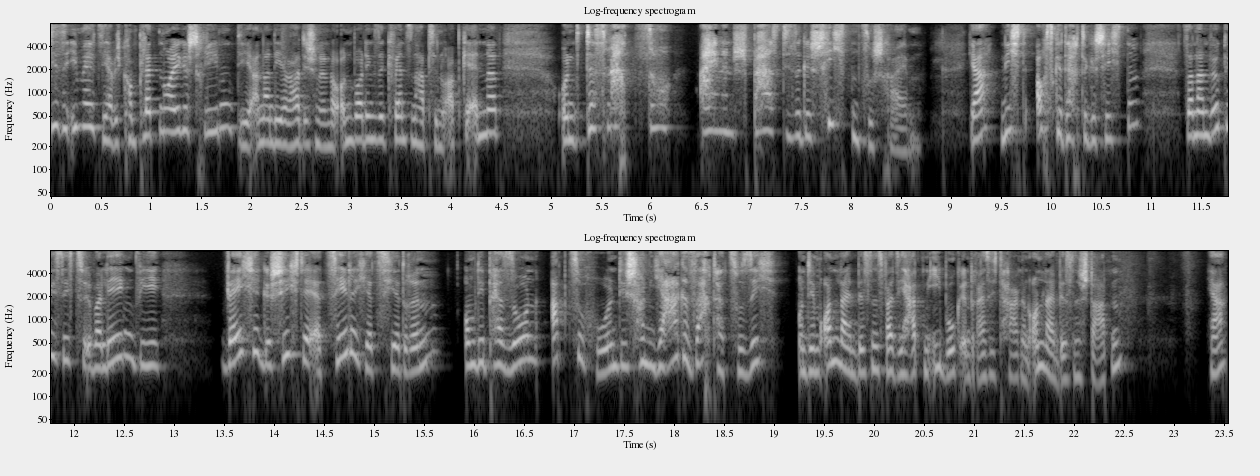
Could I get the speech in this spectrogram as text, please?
diese E-Mails, die habe ich komplett neu geschrieben. Die anderen, die hatte ich schon in der Onboarding-Sequenz und habe sie nur abgeändert. Und das macht so einen Spaß, diese Geschichten zu schreiben. Ja, nicht ausgedachte Geschichten, sondern wirklich sich zu überlegen, wie, welche Geschichte erzähle ich jetzt hier drin, um die Person abzuholen, die schon Ja gesagt hat zu sich und dem Online-Business, weil sie hat ein E-Book in 30 Tagen Online-Business starten ja?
